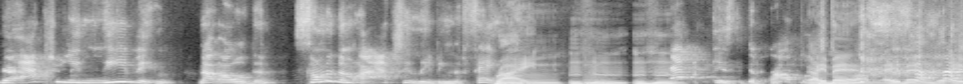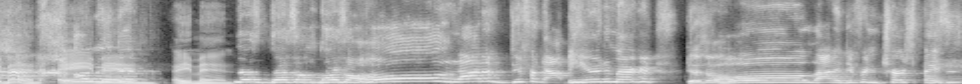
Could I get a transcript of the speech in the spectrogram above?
They're actually leaving. Not all of them. Some of them are actually leaving the faith. right Mhm, mhm. That is the problem. amen problem. amen amen I mean, amen amen there's, there's a there's a whole lot of different out here in America. There's a whole lot of different church spaces.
